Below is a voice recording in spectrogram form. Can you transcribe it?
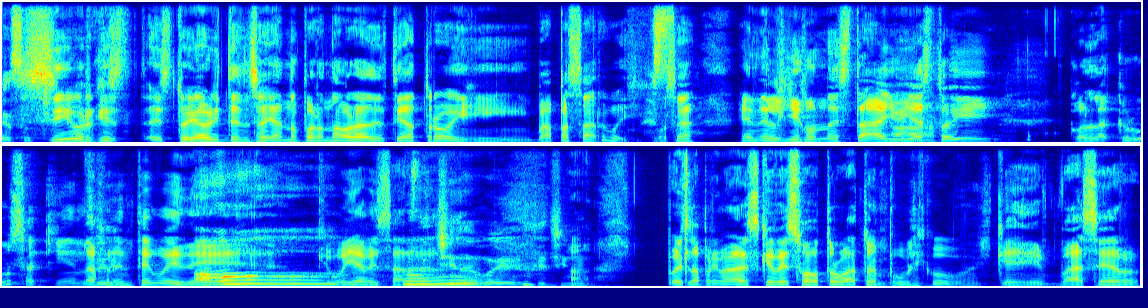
Eso. Sí, chingada. porque est- estoy ahorita ensayando para una obra de teatro y va a pasar, güey. O sea, en el guion está, yo ya Ah. estoy con la cruz aquí en la Sí. frente, güey, de Oh. que voy a besar. Está chido, güey. Qué chido. Ah, Pues la primera vez que beso a otro vato en público, güey, que va a ser...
